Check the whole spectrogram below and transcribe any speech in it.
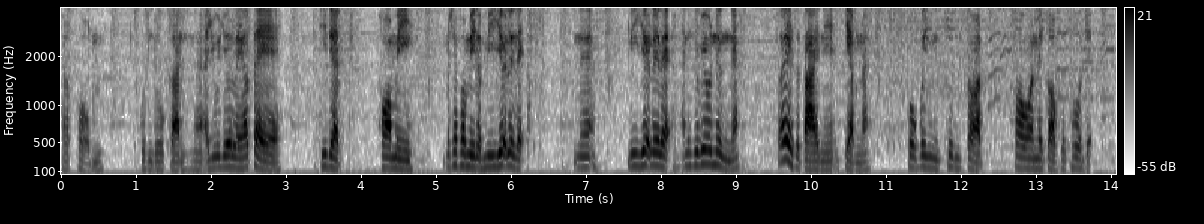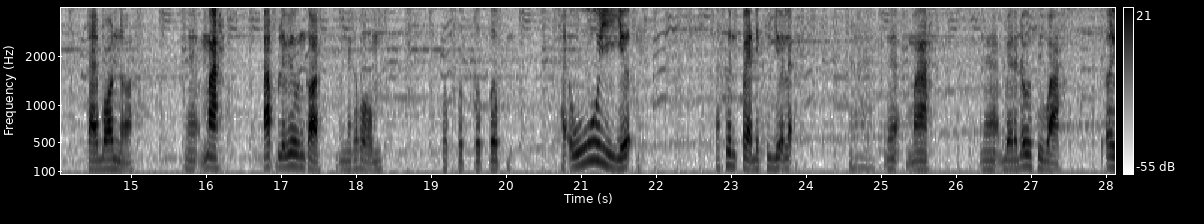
ครับผมกุนดูกันนะอายุเยอะแล้วแต่ที่เด็ดพอมี ไม่ใช่พอมีหรอกมีเยอะเลยแหละเนี่ยมีเยอะเลยแหละ อันนี้คือเวลหนึ่งนะ เฮ้ยสไตล์นี้เจียมนะ พวกวิ่งขึ้นสอดเข้าในกรอบคือโทษเด็ดจ่ายบอลเหรอนะมา อัพเลเวลกันก่อนนะครับผมปึ๊บปึ๊บปึ๊บปึ๊บใช่อุ้ยเยอะ ถ้าขึ้นแปดนี่คือเยอะแล้วเนี่ยมานะเบรโดซิวาเอ้ย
